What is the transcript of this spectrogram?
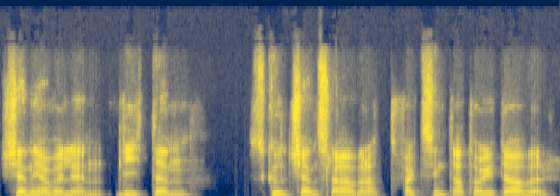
känner jag väl en liten skuldkänsla över att faktiskt inte ha tagit över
